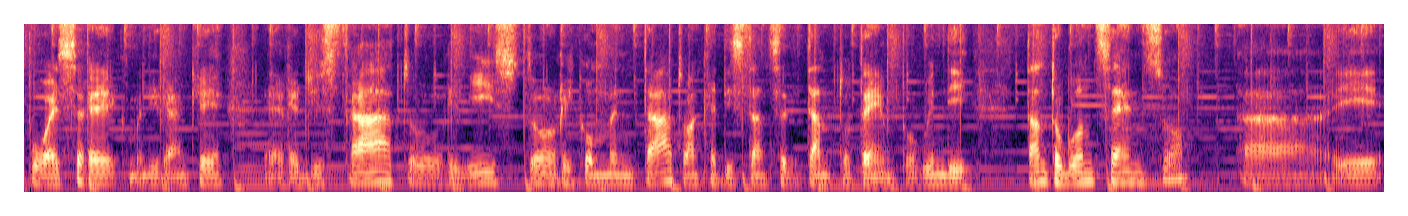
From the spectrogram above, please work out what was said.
può essere dire, anche eh, registrato, rivisto, ricommentato anche a distanza di tanto tempo, quindi tanto buonsenso eh, e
